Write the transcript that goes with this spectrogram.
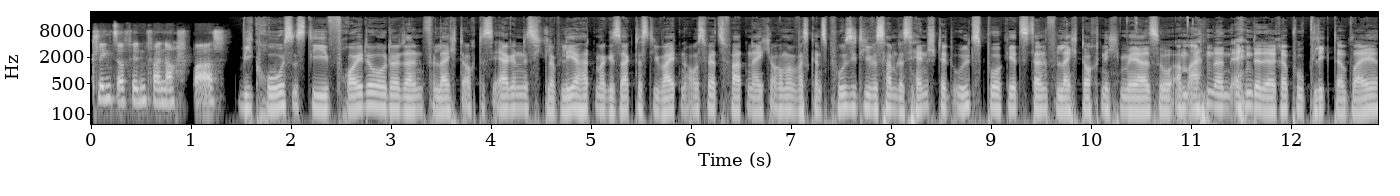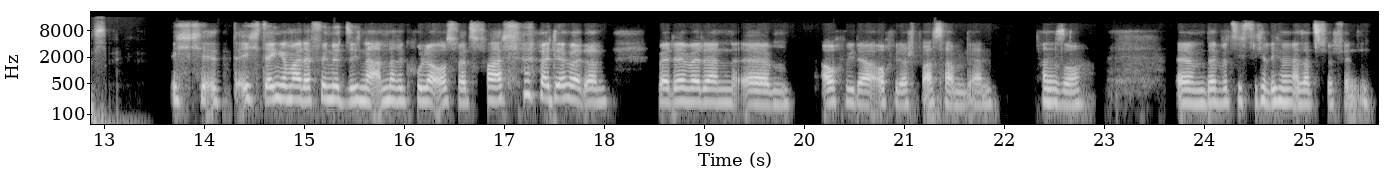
klingt es auf jeden Fall nach Spaß. Wie groß ist die Freude oder dann vielleicht auch das Ärgernis? Ich glaube, Lea hat mal gesagt, dass die weiten Auswärtsfahrten eigentlich auch immer was ganz Positives haben, dass Henstedt-Ulzburg jetzt dann vielleicht doch nicht mehr so am anderen Ende der Republik dabei ist. Ich, ich denke mal, da findet sich eine andere coole Auswärtsfahrt, bei der wir dann bei der wir dann ähm, auch, wieder, auch wieder Spaß haben werden. Also ähm, da wird sich sicherlich ein Ersatz für finden.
